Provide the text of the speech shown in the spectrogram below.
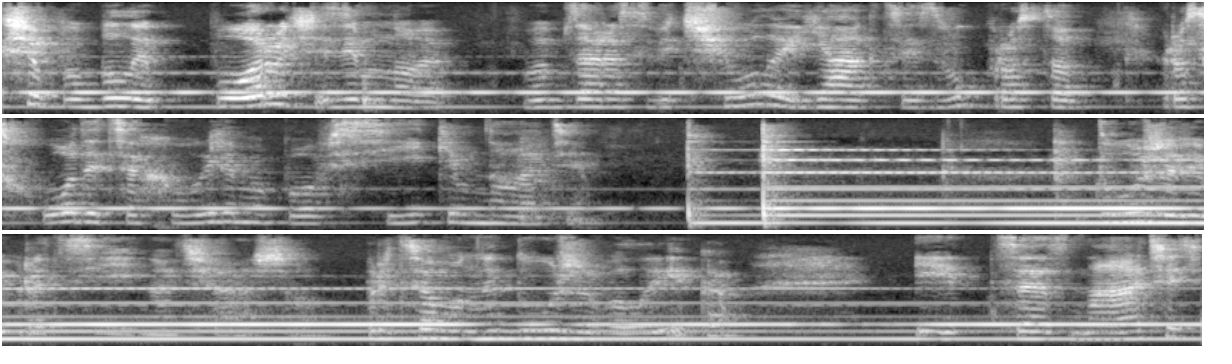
якщо б ви були поруч зі мною, ви б зараз відчули, як цей звук просто розходиться хвилями по всій кімнаті. Дуже вібраційна чаша, при цьому не дуже велика, і це значить,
